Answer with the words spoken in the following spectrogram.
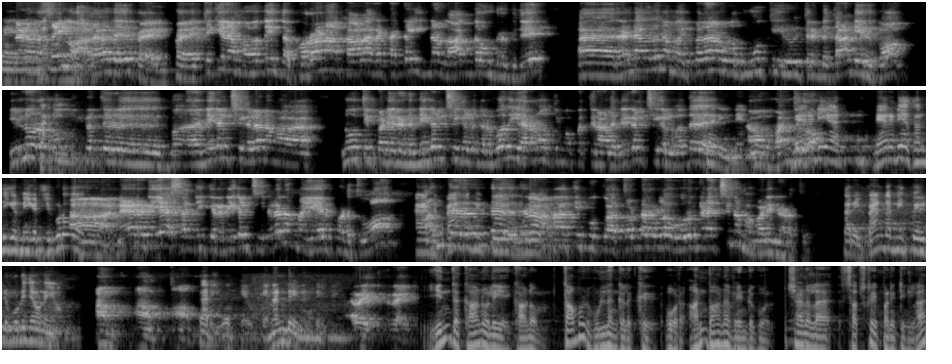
செய்வோம். அதாவது இப்ப இப்ப நம்ம வந்து இந்த கொரோனா காலகட்டங்கள் இன்னும் லாக்டவுன் இருக்குது. ரெண்டாவது நம்ம இப்பதான் ஒரு நூத்தி இருபத்தி ரெண்டு தாண்டி இருக்கோம் இன்னொரு சரி. நூத்தி பத்து அஹ், நிகழ்ச்சிகளை நம்ம நூத்தி பன்னிரெண்டு நிகழ்ச்சிகள்ங்கிற போது இருநூத்தி முப்பத்தி நாலு நிகழ்ச்சிகள் வந்து நேரடியா சந்திக்கிற நிகழ்ச்சி கூட நேரடியா சந்திக்கிற நிகழ்ச்சிகளை நம்ம ஏற்படுத்துவோம். அதிமுக தொண்டர்களை ஒருங்கிணைச்சு நம்ம வழி நடத்துவோம். சரி பேண்டமிக் பீரியட் முடிஞ்ச உடனேயும் ஆமா ஆமா ஆமா. சரி ஓகே ஓகே நன்றி நன்றி. ரைட் ரைட் இந்த காணொளியை காணும் தமிழ் உள்ளங்களுக்கு ஒரு அன்பான வேண்டுகோள். சேனலை சப்ஸ்கிரைப் பண்ணிட்டீங்களா?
